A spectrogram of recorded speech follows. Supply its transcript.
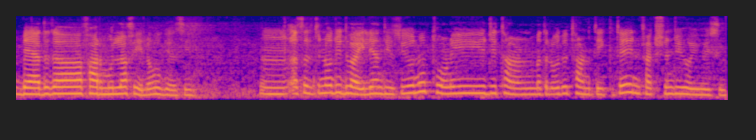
ਵੈਦ ਦਾ ਫਾਰਮੂਲਾ ਫੇਲ ਹੋ ਗਿਆ ਸੀ। ਅਸਲ 'ਚ ਨਾ ਉਹਦੀ ਦਵਾਈ ਲਿਆਂਦੀ ਸੀ, ਉਹ ਨਾ ਥੋੜ੍ਹੀ ਜਿਹੀ ਥਣ, ਮਤਲਬ ਉਹਦੇ ਥਣ 'ਤੇ ਇੱਕ ਤਾਂ ਇਨਫੈਕਸ਼ਨ ਜਿਹੀ ਹੋਈ ਹੋਈ ਸੀ।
